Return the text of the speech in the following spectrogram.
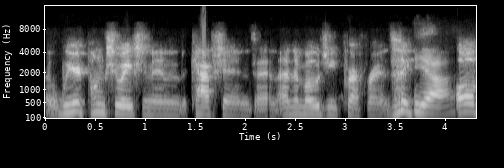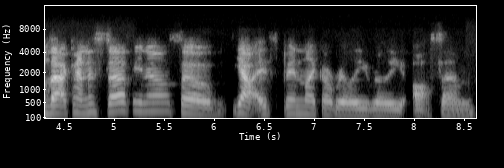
weird punctuation and captions and an emoji preference like yeah. all that kind of stuff you know? So yeah it's been like a really really awesome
